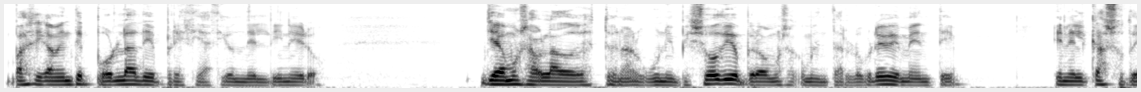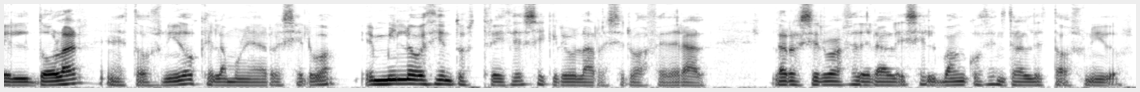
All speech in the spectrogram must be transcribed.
Básicamente por la depreciación del dinero. Ya hemos hablado de esto en algún episodio, pero vamos a comentarlo brevemente. En el caso del dólar en Estados Unidos, que es la moneda de reserva, en 1913 se creó la Reserva Federal. La Reserva Federal es el Banco Central de Estados Unidos.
